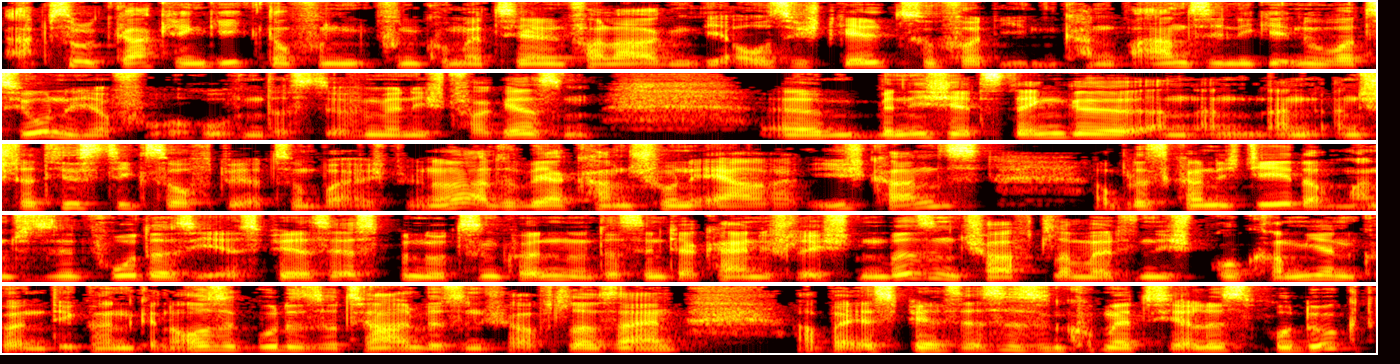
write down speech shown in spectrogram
absolut gar kein Gegner von, von kommerziellen Verlagen. Die Aussicht, Geld zu verdienen, kann wahnsinnige Innovationen hervorrufen. Das dürfen wir nicht vergessen. Ähm, wenn ich jetzt denke an, an, an Statistiksoftware zum Beispiel, ne? also wer kann schon R? Ich kann's, aber das kann nicht jeder. Manche sind froh, dass sie SPSS benutzen können und das sind ja keine schlechten Wissenschaftler, weil sie nicht programmieren können. Die können genauso gute Sozialwissenschaftler sein, aber SPSS ist ein kommerzielles Produkt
